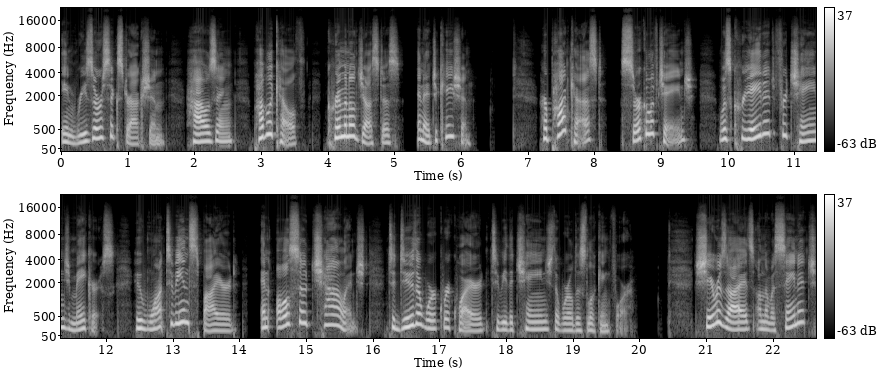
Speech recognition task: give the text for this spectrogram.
in resource extraction, housing, public health, criminal justice, and education. Her podcast, Circle of Change, was created for change makers who want to be inspired and also challenged to do the work required to be the change the world is looking for. She resides on the WSÁNEĆ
